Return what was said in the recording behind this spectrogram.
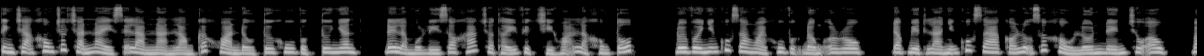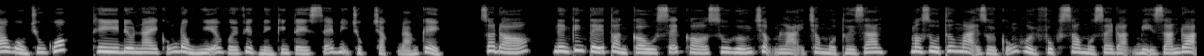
Tình trạng không chắc chắn này sẽ làm nản lòng các khoản đầu tư khu vực tư nhân. Đây là một lý do khác cho thấy việc trì hoãn là không tốt. Đối với những quốc gia ngoài khu vực đồng euro, đặc biệt là những quốc gia có lượng xuất khẩu lớn đến châu Âu, bao gồm Trung Quốc, thì điều này cũng đồng nghĩa với việc nền kinh tế sẽ bị trục trặc đáng kể. Do đó, nền kinh tế toàn cầu sẽ có xu hướng chậm lại trong một thời gian, mặc dù thương mại rồi cũng hồi phục sau một giai đoạn bị gián đoạn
